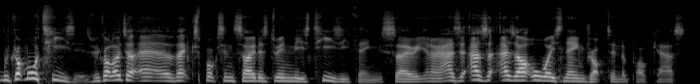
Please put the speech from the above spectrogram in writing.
we've got more teasers. We've got loads of, uh, of Xbox insiders doing these teasy things. So you know, as as as are always name dropped in the podcast,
